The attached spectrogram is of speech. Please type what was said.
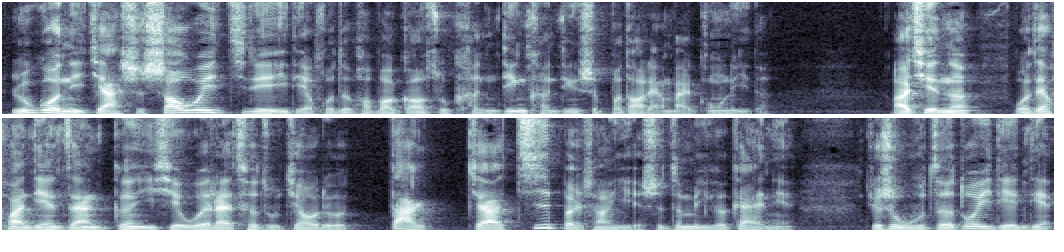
如果你驾驶稍微激烈一点或者跑跑高速，肯定肯定是不到两百公里的。而且呢，我在换电站跟一些未来车主交流，大家基本上也是这么一个概念。就是五折多一点点，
